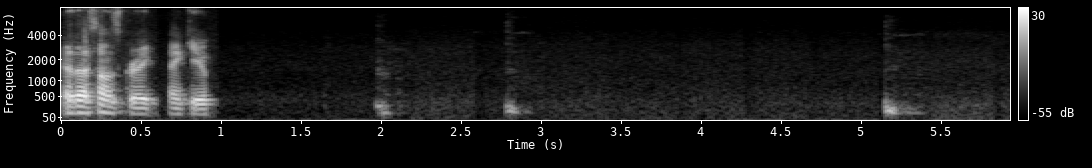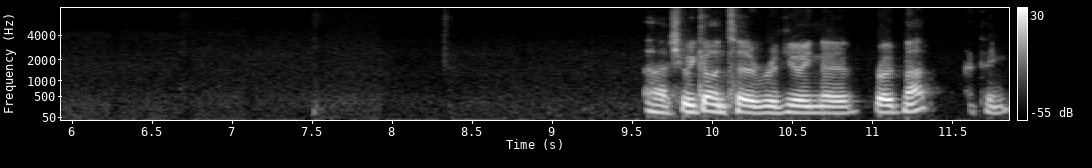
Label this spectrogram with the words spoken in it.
Yeah, that sounds great. Thank you. Uh, should we go into reviewing the roadmap? I think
